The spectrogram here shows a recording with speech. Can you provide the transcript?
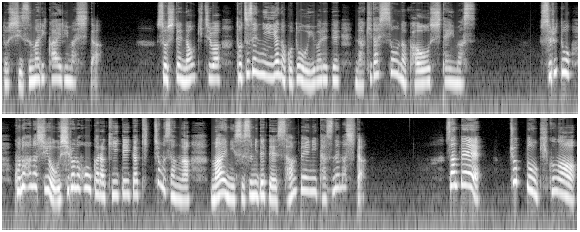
と静まり返りました。そして直吉は突然に嫌なことを言われて泣き出しそうな顔をしています。すると、この話を後ろの方から聞いていたキッチョムさんが前に進み出て三平に尋ねました。三平、ちょっと聞くが、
